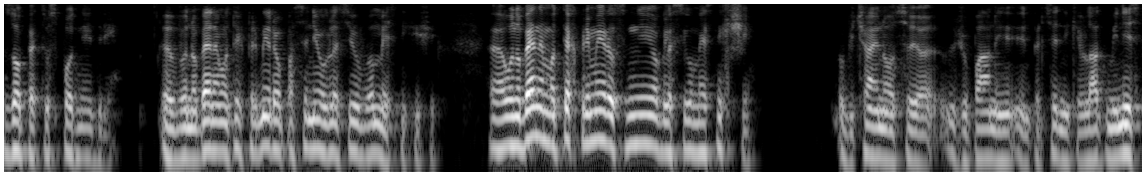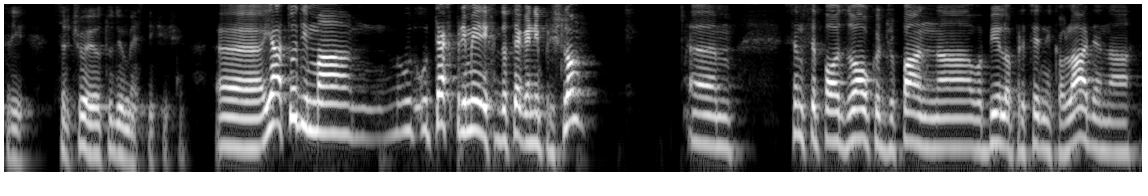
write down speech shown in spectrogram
zopet v spodnji Idri. V nobenem od teh primerov pa se ni oglasil v mestni hiši. Eh, v nobenem od teh primerov se ni oglasil v mestni hiši. Običajno se župani in predsedniki vlad, ministri srečujejo tudi v mestni hiši. Uh, ja, tudi ma, v, v teh primerih do tega ni prišlo. Um, sem se pa odzval kot župan na vabilo predsednika vlade na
